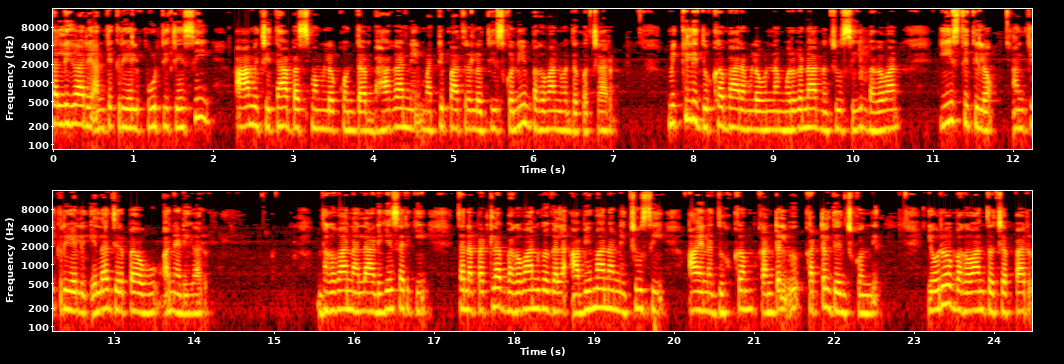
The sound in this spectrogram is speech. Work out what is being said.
తల్లిగారి అంత్యక్రియలు పూర్తి చేసి ఆమె చితాభస్మంలో కొంత భాగాన్ని మట్టి పాత్రలో తీసుకొని భగవాన్ వద్దకు వచ్చారు మిక్కిలి దుఃఖభారంలో ఉన్న మురుగనార్ను చూసి భగవాన్ ఈ స్థితిలో అంత్యక్రియలు ఎలా జరిపావు? అని అడిగారు. భగవాన్ అలా అడిగేసరికి తన పట్ల భగవాన్కు గల అభిమానాన్ని చూసి ఆయన దుఃఖం కంటలు కట్టలు తెంచుకుంది. ఎవరో భగవాన్తో చెప్పారు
